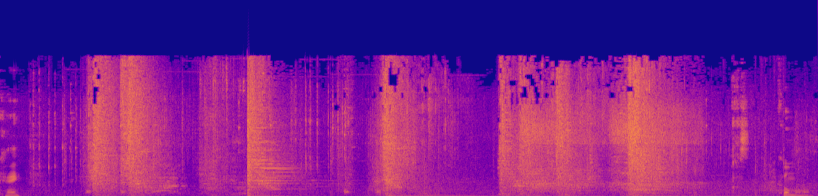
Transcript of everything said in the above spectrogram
Okay. Come on.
